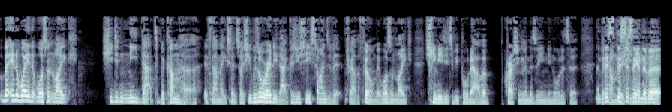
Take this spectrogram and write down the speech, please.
but in a way that wasn't like, she didn't need that to become her, if that makes sense. Like she was already that because you see signs of it throughout the film. It wasn't like she needed to be pulled out of a crashing limousine in order to But this become this who is she the end of needed.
